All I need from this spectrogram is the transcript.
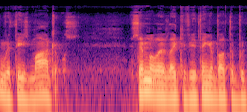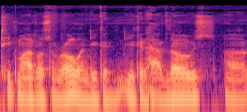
with these modules. Similar, like if you think about the boutique modules of Roland, you could you could have those uh,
